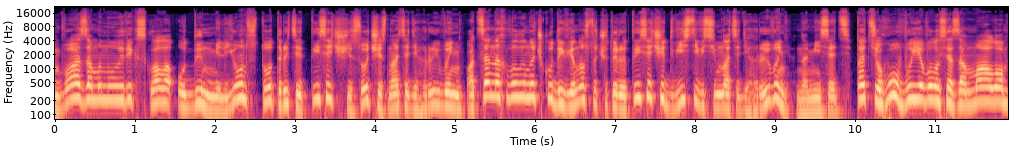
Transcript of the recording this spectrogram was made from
МВА за минулий рік склала 1 мільйон 130 тисяч 616 гривень. А це на хвилиночку 94 тисячі 218 гривень на місяць. Та цього виявилося замало.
